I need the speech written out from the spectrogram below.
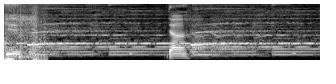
Yeah. Don.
